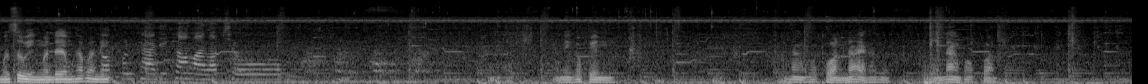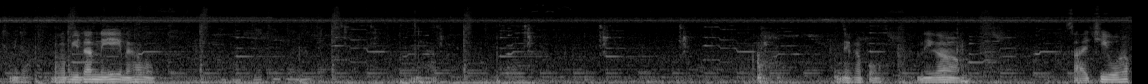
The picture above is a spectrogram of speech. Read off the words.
มือสวิงเหมือนเดิมครับวันขนี้อบคุณค่ะที่เข้ามารับชม อันนี้ก็เป็นนั่งพักผ่อนได้ครับผมเป็นนั่งพักผ่อนนี่ครับแล้วก็มีด้านนี้อีกนะครับผมนี่ครับนี่ครับผมอันนี่ก็สายชิวครับ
